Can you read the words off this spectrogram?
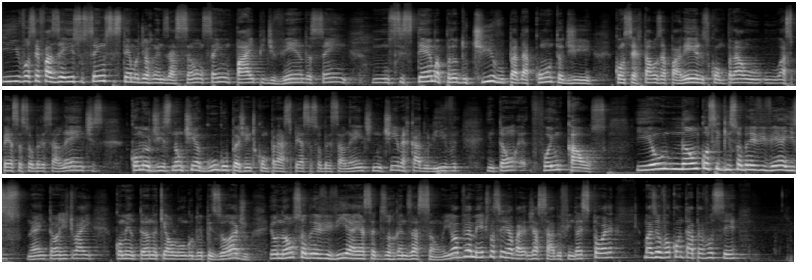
e você fazer isso sem um sistema de organização, sem um pipe de venda, sem um sistema produtivo para dar conta de consertar os aparelhos, comprar o, o, as peças sobressalentes. Como eu disse, não tinha Google para a gente comprar as peças sobressalentes, não tinha Mercado Livre, então é, foi um caos. E eu não consegui sobreviver a isso, né? Então a gente vai comentando aqui ao longo do episódio. Eu não sobrevivi a essa desorganização. E obviamente você já, vai, já sabe o fim da história mas eu vou contar para você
